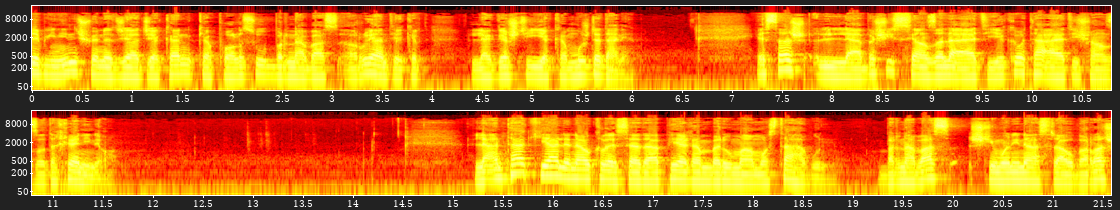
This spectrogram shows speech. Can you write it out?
دەبینین شوێنە جیاجیاکان کە پۆڵس و بەرناباس ڕوویان تێکرد لە گەشتی یەکەم مژدەدانیان. ئێستاش لە بەشی سیانزە لە ئاەتی یەکەوە تا ئاەتی شانزە دەخوێنینەوە. لە ئەنتاکیا لە ناو کڵێسەدا پێغەمبەر و مامۆستا هەبوون. بەرناباس شیمۆنی ناسرا و بەڕەش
